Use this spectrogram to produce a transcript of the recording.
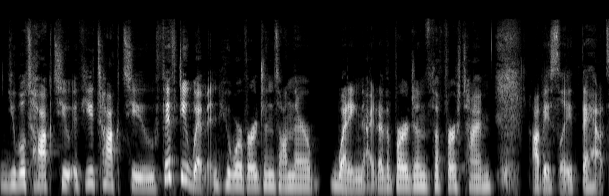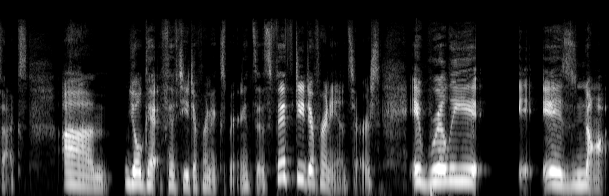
you will talk to if you talk to 50 women who were virgins on their wedding night or the virgins the first time obviously they had sex um, you'll get 50 different experiences 50 different answers. It really is not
